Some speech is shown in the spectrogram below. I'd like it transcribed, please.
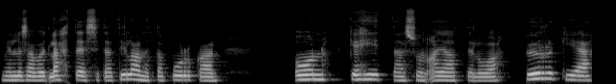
millä sä voit lähteä sitä tilannetta purkaan, on kehittää sun ajattelua, pyrkiä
